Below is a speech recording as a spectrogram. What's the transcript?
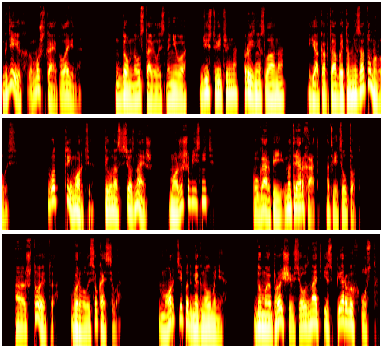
Где их мужская половина?» Домна уставилась на него. «Действительно», — произнесла она, я как-то об этом не задумывалась. Вот ты, Морти, ты у нас все знаешь. Можешь объяснить? — У гарпий матриархат, — ответил тот. — А что это? — вырвалось у Кассела. Морти подмигнул мне. — Думаю, проще все узнать из первых уст,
